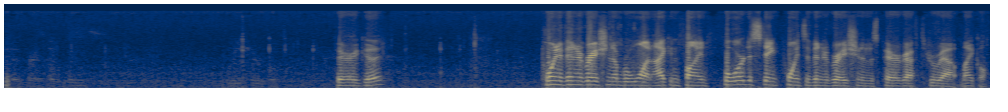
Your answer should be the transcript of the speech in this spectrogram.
in the first sentence. Immature book. Very good. Point of integration number one. I can find four distinct points of integration in this paragraph throughout. Michael.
